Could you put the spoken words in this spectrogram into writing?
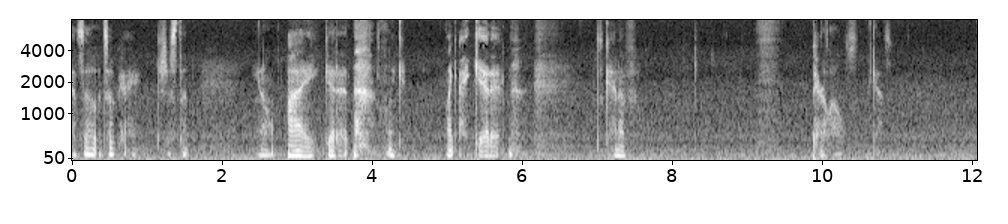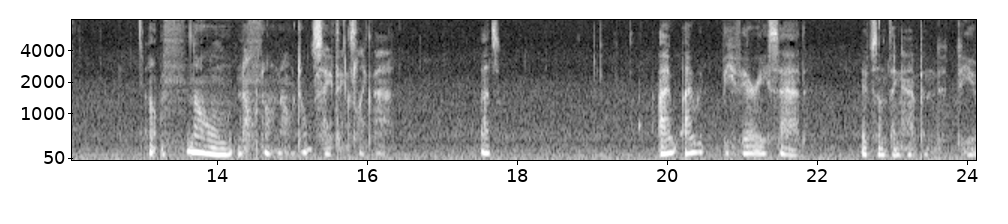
it's it's okay. It's just that, you know, I get it. like, like I get it. It's kind of parallels, I guess. Oh, No, no, no, no. Don't say things like that. That's. I, I would be very sad if something happened to you.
